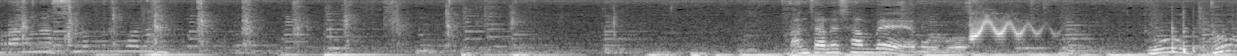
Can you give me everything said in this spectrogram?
Rangas nemen. Kancane sampean wo. Tuh,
